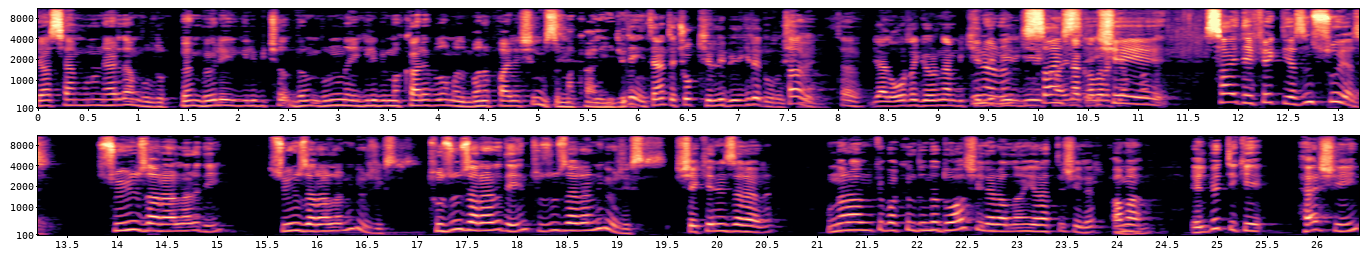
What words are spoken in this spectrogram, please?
ya sen bunu nereden buldun? Ben böyle ilgili bir ben bununla ilgili bir makale bulamadım. Bana paylaşır mısın makaleyi diyor. Bir de internette çok kirli bilgi de dolaşıyor. tabii tabii. Yani orada görünen bir kirli İnanın bilgi science- kaynak alarak şey, yapmak. side effect yazın, su yazın. Suyun zararları deyin. Suyun zararlarını göreceksiniz. Tuzun zararı deyin, tuzun zararını göreceksiniz. Şekerin zararı. Bunlar halbuki bakıldığında doğal şeyler, Allah'ın yarattığı şeyler. Ama elbette ki her şeyin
